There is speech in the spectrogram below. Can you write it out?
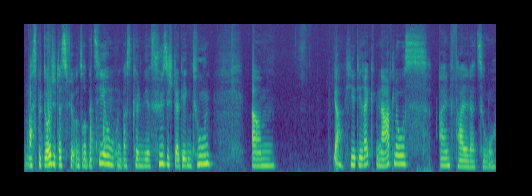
was bedeutet das für unsere Beziehung und was können wir physisch dagegen tun. Ähm, ja, hier direkt nahtlos ein Fall dazu.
